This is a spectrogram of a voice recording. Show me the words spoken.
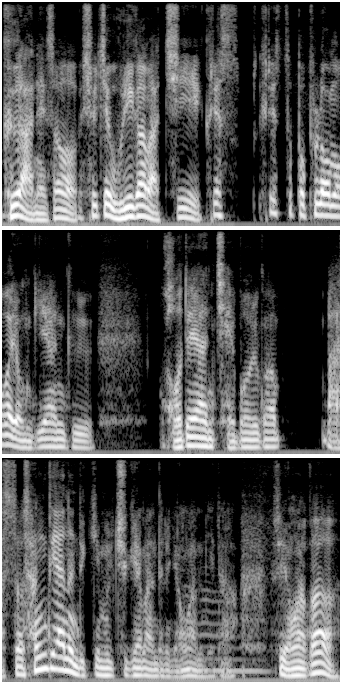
그 안에서 실제 우리가 마치 크리스, 크리스토퍼 플러머가 연기한 그 거대한 재벌과 맞서 상대하는 느낌을 주게 만드는 영화입니다. 그래서 영화가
